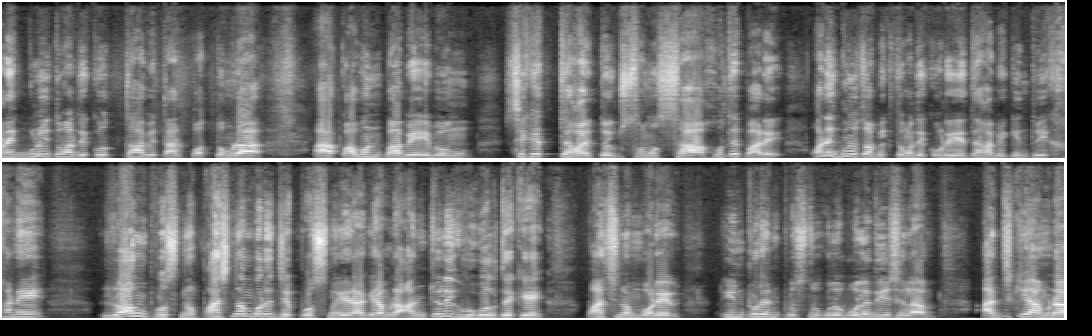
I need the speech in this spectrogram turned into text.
অনেকগুলোই তোমাদের করতে হবে, তারপর তোমরা কমন পাবে এবং সেক্ষেত্রে হয়তো সমস্যা হতে পারে। অনেকগুলো টপিক তোমাদের করে যেতে হবে, কিন্তু এখানে লং প্রশ্ন, পাঁচ নম্বরের যে প্রশ্ন, এর আগে আমরা আঞ্চলিক ভূগোল থেকে পাঁচ নম্বরের ইম্পর্টেন্ট প্রশ্নগুলো বলে দিয়েছিলাম। আজকে আমরা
